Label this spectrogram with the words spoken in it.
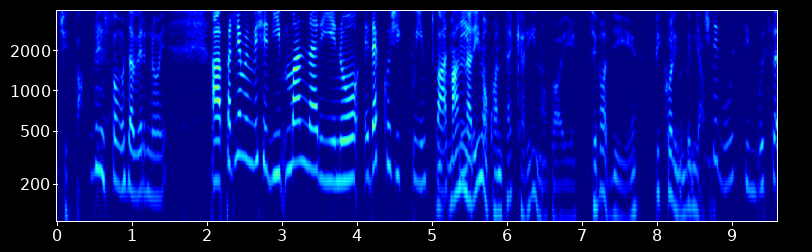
ci sta. È famosa per noi. Ah, parliamo invece di Mannarino ed eccoci qui infatti. Mannarino quant'è carino poi. Si può dire? Piccolino, ben piace. De gustibus.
